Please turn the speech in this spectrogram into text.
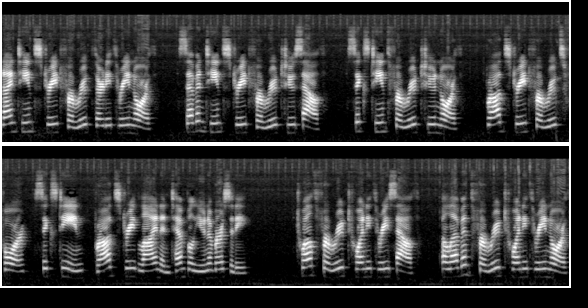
19th Street for Route 33 North. 17th Street for Route 2 South. 16th for Route 2 North. Broad Street for routes 4, 16, Broad Street Line and Temple University. 12th for Route 23 South. 11th for Route 23 North.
